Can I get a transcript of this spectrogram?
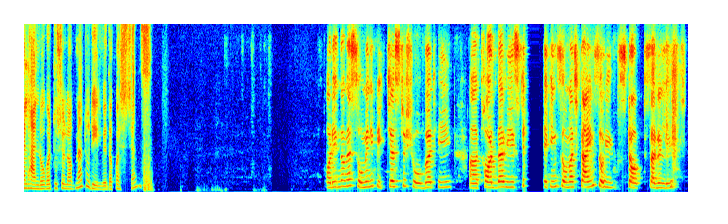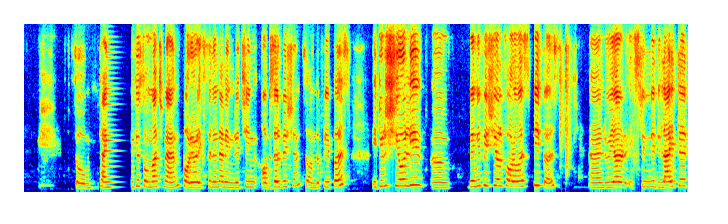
i'll hand over to shulagna to deal with the questions Aurindo has so many pictures to show, but he uh, thought that he's taking so much time, so he stopped suddenly. so thank you so much, ma'am, for your excellent and enriching observations on the papers. It will surely uh, beneficial for our speakers and we are extremely delighted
